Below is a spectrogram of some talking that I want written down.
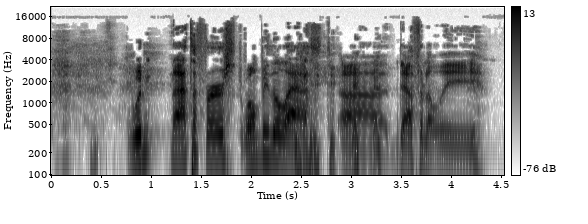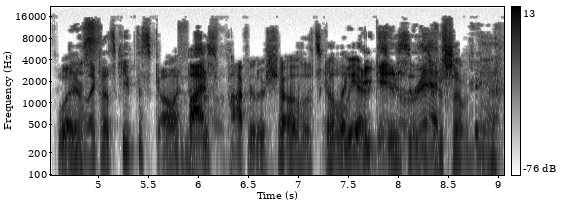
Wouldn't not the first, won't be the last. Uh, definitely was. They were like, let's keep this going. Fi- this is a popular show. Let's go like We are eight getting seasons or rich. something. Yeah.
